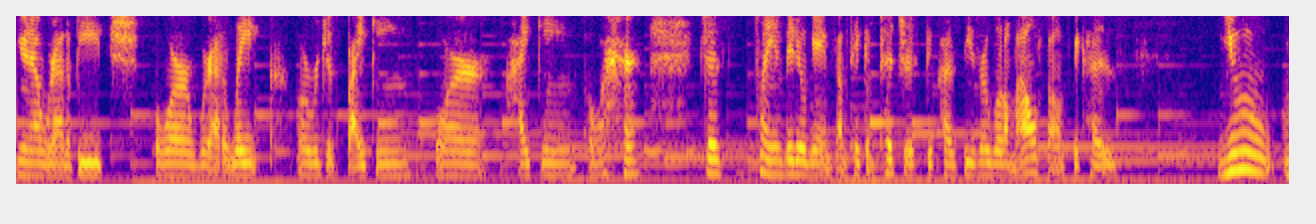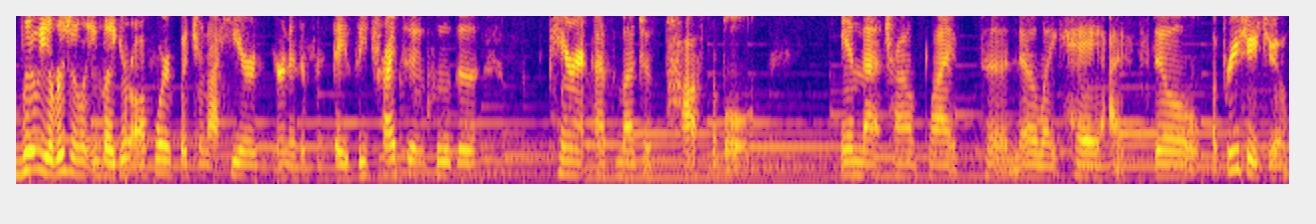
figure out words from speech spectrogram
you know, we're at a beach or we're at a lake or we're just biking or hiking or just playing video games, I'm taking pictures because these are little milestones because you really originally like you're off work but you're not here, you're in a different state. So you try to include the parent as much as possible in that child's life to know like, hey, I still appreciate you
